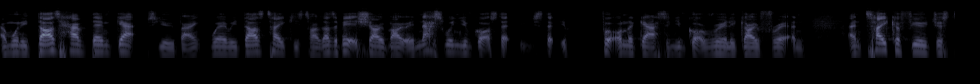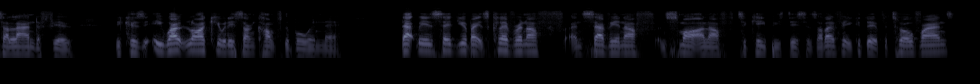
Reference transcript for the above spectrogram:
And when he does have them gaps, Eubank, where he does take his time, does a bit of showboating, that's when you've got to step step your foot on the gas and you've got to really go for it and and take a few just to land a few because he won't like it when it's uncomfortable in there. That being said, Eubank's clever enough and savvy enough and smart enough to keep his distance. I don't think he could do it for 12 rounds.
